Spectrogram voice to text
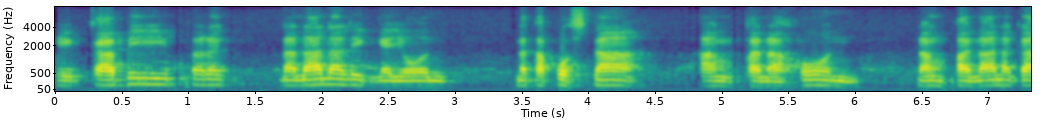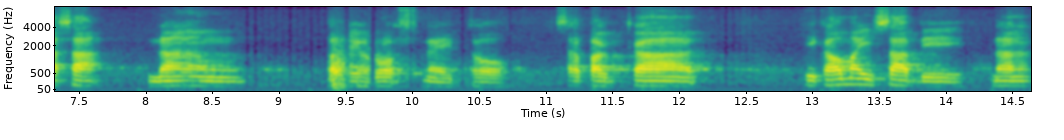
eh, kami parang nananalig ngayon na tapos na ang panahon ng pananagasa ng virus na ito sapagkat ikaw may sabi ng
